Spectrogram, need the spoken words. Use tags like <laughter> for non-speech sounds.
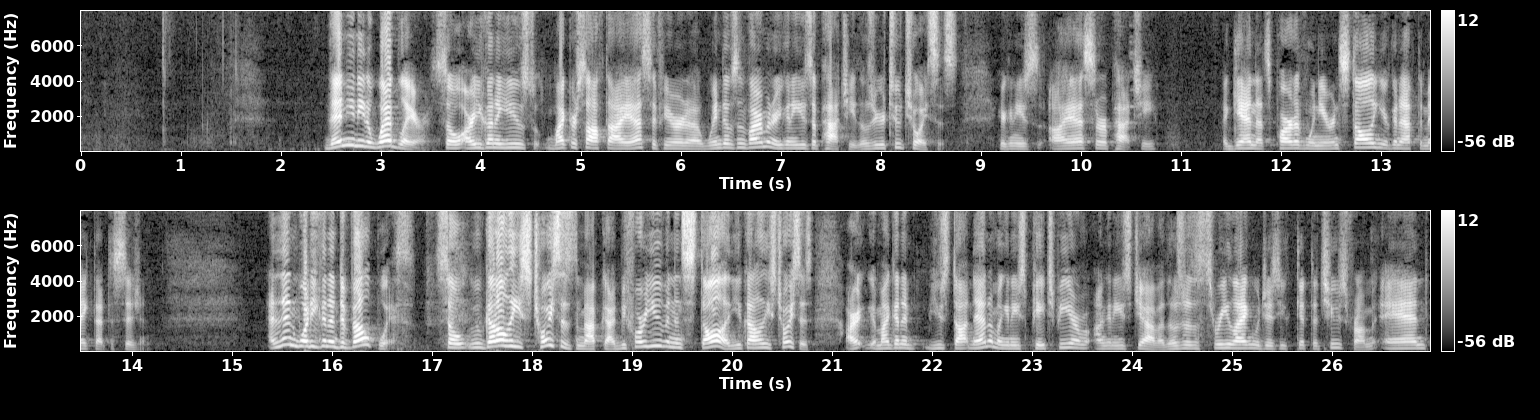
Then you need a web layer. So are you going to use Microsoft IIS if you're in a Windows environment, or are you going to use Apache? Those are your two choices. You're going to use IIS or Apache. Again, that's part of when you're installing, you're going to have to make that decision. And then what are you going to develop with? So we've got all these choices in the MapGuide. Before you even install it, you've got all these choices. Am I going to use .NET, am I going to use PHP, or I'm going to use Java? Those are the three languages you get to choose from. And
